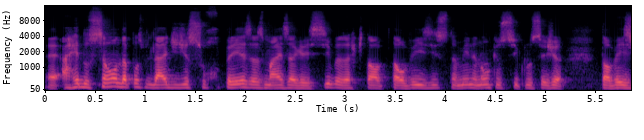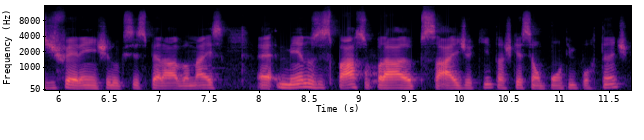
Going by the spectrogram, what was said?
é, a redução da possibilidade de surpresas mais agressivas, acho que tal, talvez isso também, né? não que o ciclo seja talvez diferente do que se esperava, mas é, menos espaço para upside aqui, então acho que esse é um ponto importante,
